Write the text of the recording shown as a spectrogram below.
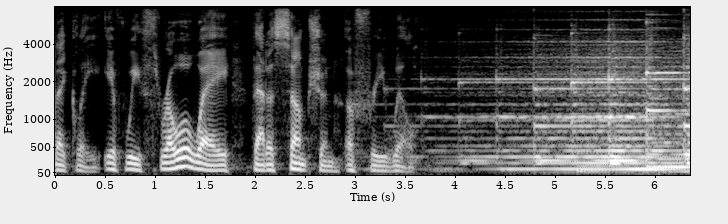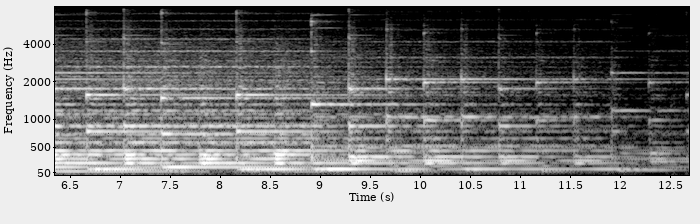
if we throw away that assumption of free will.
